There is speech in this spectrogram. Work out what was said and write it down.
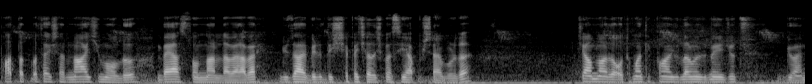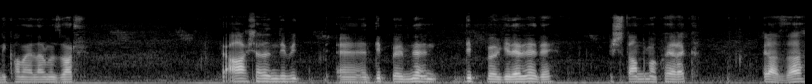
Patlatma taşlarının hakim olduğu beyaz tonlarla beraber güzel bir dış cephe çalışması yapmışlar burada. Camlarda otomatik panjurlarımız mevcut. Güvenlik kameralarımız var. Ve ağaçların dibi, e, dip bölümlerin dip bölgelerine de ışıklandırma koyarak biraz daha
